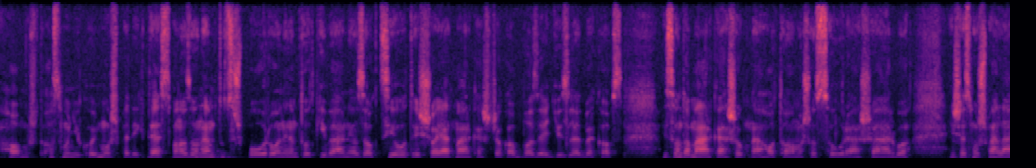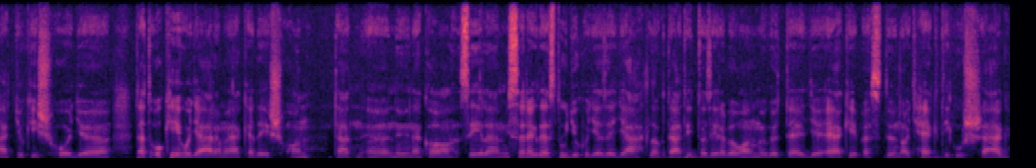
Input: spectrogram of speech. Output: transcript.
ha most azt mondjuk, hogy most pedig teszt van, azon nem tudsz spórolni, nem tudod kiválni az akciót, és saját márkás csak abba az egy üzletbe kapsz. Viszont a márkásoknál hatalmas a szórásárba, és ezt most már látjuk is, hogy tehát oké, okay, hogy áremelkedés van, tehát nőnek az élelmiszerek, de ezt tudjuk, hogy ez egy átlag, tehát itt azért ebben van mögött egy elképesztő nagy hektikusság,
